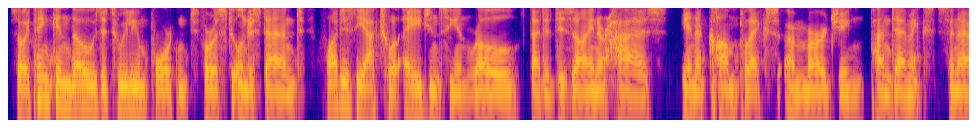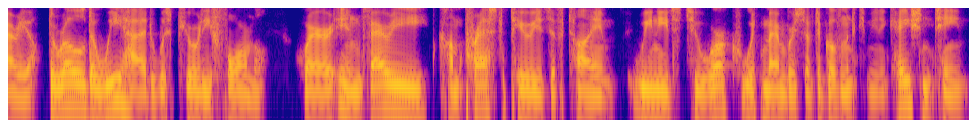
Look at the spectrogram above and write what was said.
So I think in those, it's really important for us to understand what is the actual agency and role that a designer has in a complex emerging pandemic scenario. The role that we had was purely formal where in very compressed periods of time, we need to work with members of the government communication team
